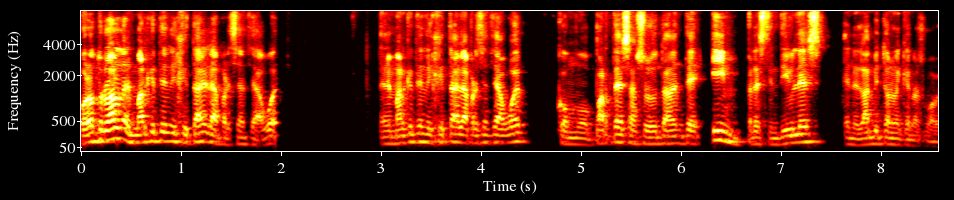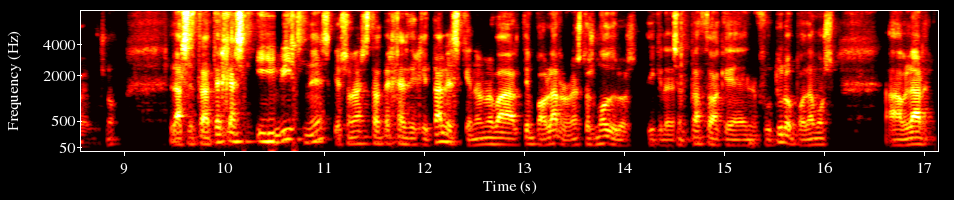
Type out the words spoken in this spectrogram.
Por otro lado, el marketing digital y la presencia web. El marketing digital y la presencia web como partes absolutamente imprescindibles en el ámbito en el que nos movemos. Las estrategias e-business, que son las estrategias digitales, que no nos va a dar tiempo a hablarlo en estos módulos y que les emplazo a que en el futuro podamos hablar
